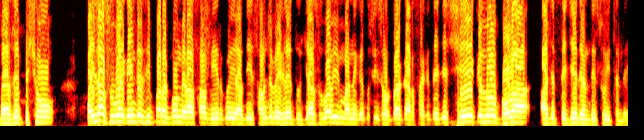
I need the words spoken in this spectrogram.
ਵੈਸੇ ਪਿਛੋਂ ਪਹਿਲਾ ਸੂਬਾ ਹੀ ਕਹਿੰਦੇ ਸੀ ਪਰ ਅੱਗੋਂ ਮੇਰਾ ਸਾਹਿਬ ਵੀਰ ਕੋਈ ਆਪਦੀ ਸਮਝ ਵੇਖ ਲੈ ਦੂਜਾ ਸੂਬਾ ਵੀ ਮੰਨ ਕੇ ਤੁਸੀਂ ਸੌਦਾ ਕਰ ਸਕਦੇ ਜੇ 6 ਕਿਲੋ ਬੋਲਾ ਅੱਜ ਤੀਜੇ ਦਿਨ ਦੀ ਸੂਈ ਥੱਲੇ।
